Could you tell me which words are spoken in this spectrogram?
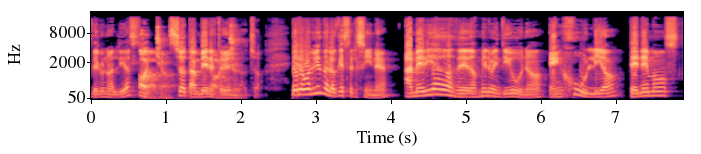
del 1 al 10. 8. Yo también estoy Ocho. en un 8. Pero volviendo a lo que es el cine, a mediados de 2021, en julio, tenemos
